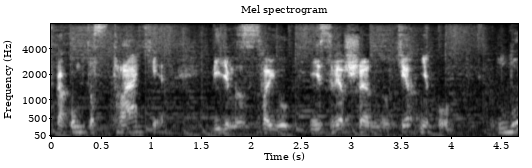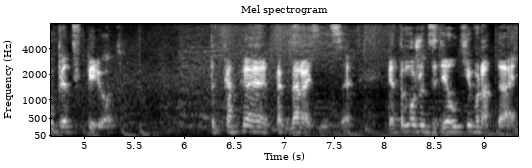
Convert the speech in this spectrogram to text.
в каком-то страхе, видимо, за свою несовершенную технику, лупят вперед. Так какая тогда разница? Это может сделать и вратарь.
